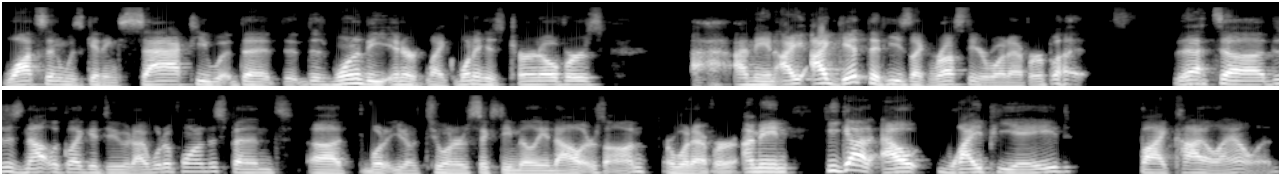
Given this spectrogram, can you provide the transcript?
Watson was getting sacked. He the, the, the one of the inner like one of his turnovers. I mean, I I get that he's like rusty or whatever, but that uh this does not look like a dude I would have wanted to spend uh what you know 260 million dollars on or whatever. I mean, he got out YPA'd by Kyle Allen.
